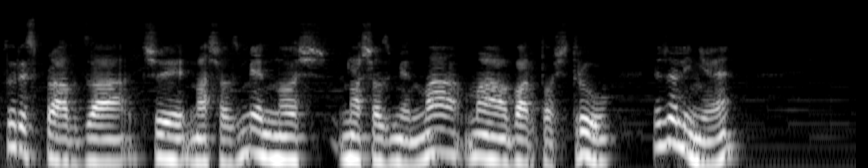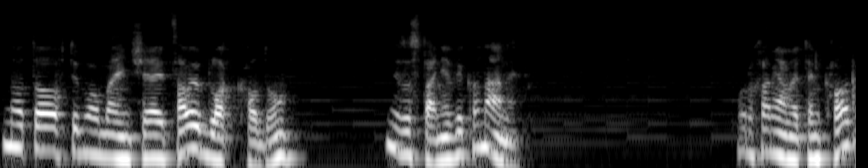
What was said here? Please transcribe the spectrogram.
który sprawdza, czy nasza zmienność, nasza zmienna ma wartość true. Jeżeli nie, no to w tym momencie cały blok kodu nie zostanie wykonany. Uruchamiamy ten kod.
